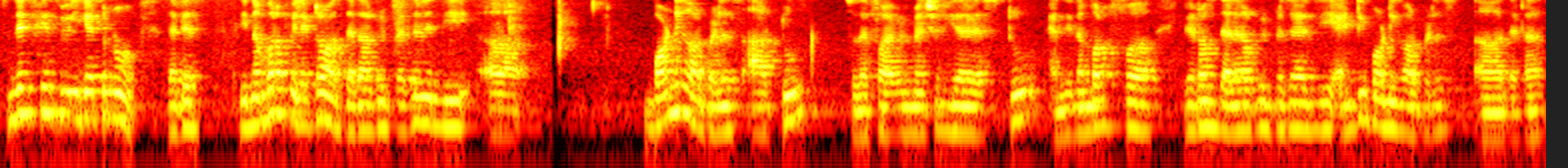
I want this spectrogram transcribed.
So in this case we will get to know that is the number of electrons that are present in the bonding orbitals are 2 so therefore I will mention here as 2 and the number of uh, electrons that are present in the anti-bonding orbitals uh, that are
